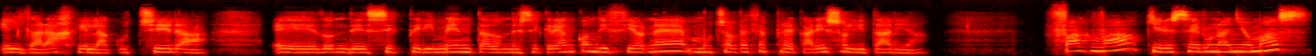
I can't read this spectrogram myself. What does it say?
el garaje, la cochera, eh, donde se experimenta, donde se crean condiciones muchas veces precarias y solitarias. FACVA quiere ser un año más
